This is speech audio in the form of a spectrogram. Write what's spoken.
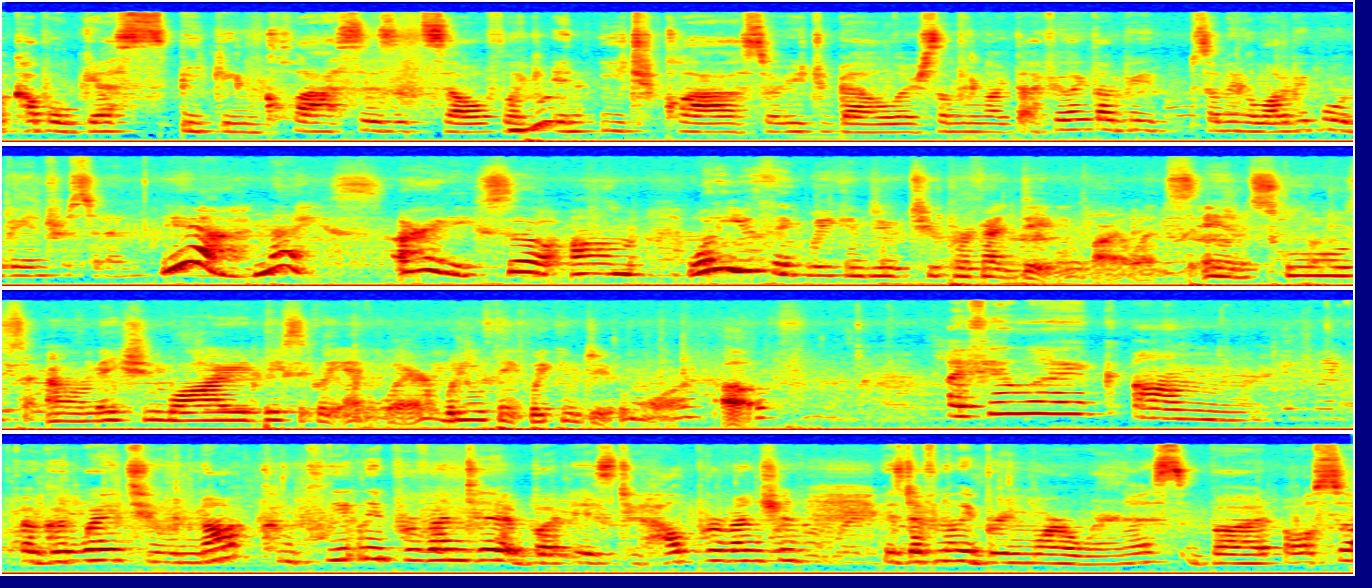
a couple guest speaking classes itself, like in each class or each bell or something like that. I feel like that'd be something a lot of people would be interested in. Yeah, nice. Alrighty, so um, what do you think we can do to prevent dating violence in schools, um, nationwide, basically anywhere? What do you think we can do more of? I feel like um, a good way to not completely prevent it, but is to help prevention, is definitely bring more awareness, but also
